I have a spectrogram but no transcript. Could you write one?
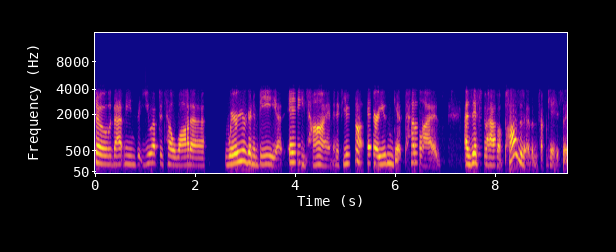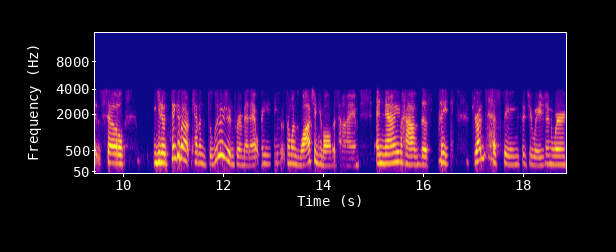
So that means that you have to tell WADA where you're going to be at any time, and if you're not there, you can get penalized as if you have a positive in some cases. So you know, think about Kevin's delusion for a minute, where he thinks that someone's watching him all the time, and now you have this like drug testing situation where,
